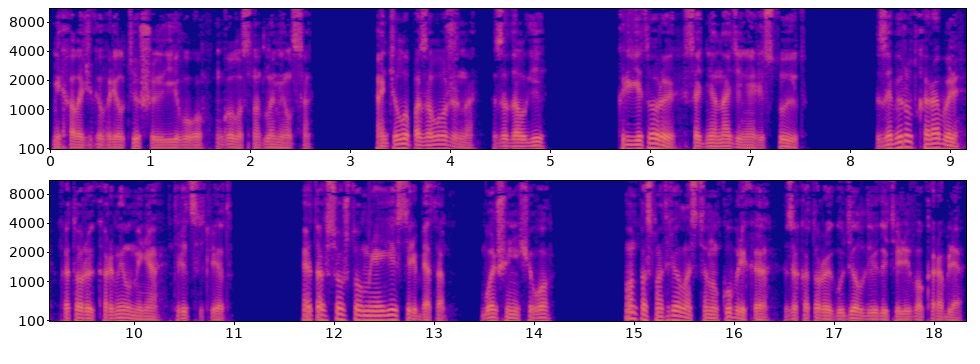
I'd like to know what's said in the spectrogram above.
Михалыч говорил тише, и его голос надломился. Антилопа заложена, за долги. Кредиторы со дня на день арестуют. Заберут корабль, который кормил меня тридцать лет. «Это все, что у меня есть, ребята. Больше ничего». Он посмотрел на стену кубрика, за которой гудел двигатель его корабля.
